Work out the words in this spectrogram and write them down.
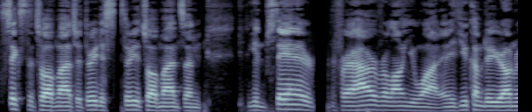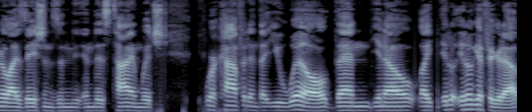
six to 12 months or three to three to 12 months and you can stay in there for however long you want and if you come to your own realizations in in this time which we're confident that you will then you know like it'll it'll get figured out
